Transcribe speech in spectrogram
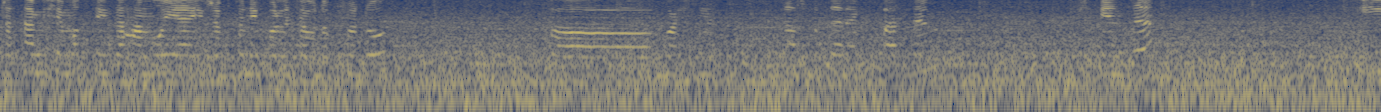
czasami się mocniej zahamuje i żeby to nie poleciało do przodu, to właśnie jest transporterek pasem przypięty i,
